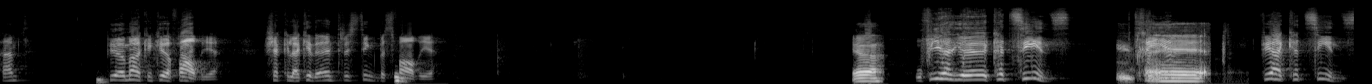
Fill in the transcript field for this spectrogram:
فهمت؟ في أماكن كذا فاضية شكلها كذا interesting بس فاضية. yeah. وفيها cutscenes تخيل. آه، فيها cutscenes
